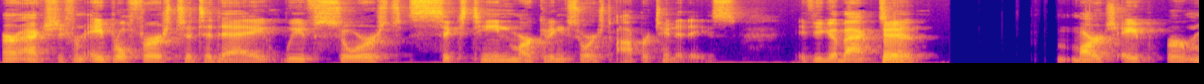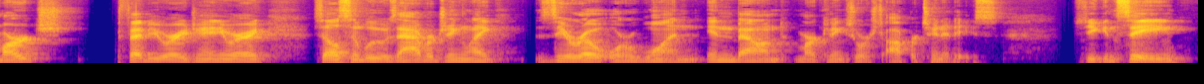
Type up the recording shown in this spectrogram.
or actually from April 1st to today, we've sourced 16 marketing sourced opportunities. If you go back to Good. March, April, or March February, January, Sales Assembly was averaging like zero or one inbound marketing sourced opportunities. So you can see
